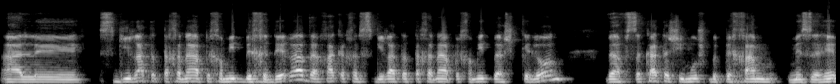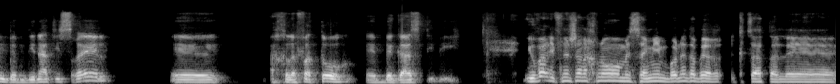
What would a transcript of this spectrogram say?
על אה, סגירת התחנה הפחמית בחדרה ואחר כך על סגירת התחנה הפחמית באשקלון והפסקת השימוש בפחם מזהם במדינת ישראל, החלפתו בגז טבעי. יובל, לפני שאנחנו מסיימים, בוא נדבר קצת על, אה,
